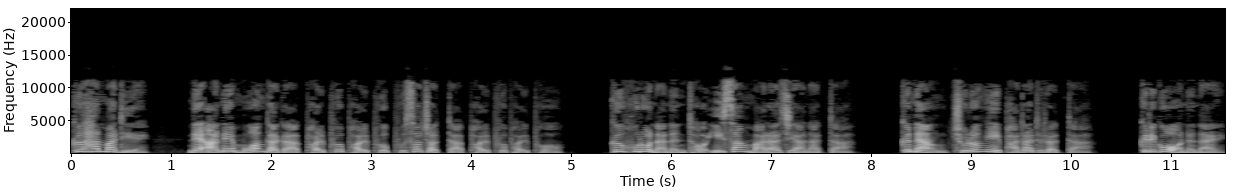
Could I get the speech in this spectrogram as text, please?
그 한마디에 내 안에 무언가가 벌프 벌프 부서졌다 벌프 벌프. 그 후로 나는 더 이상 말하지 않았다. 그냥 조용히 받아들였다. 그리고 어느 날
